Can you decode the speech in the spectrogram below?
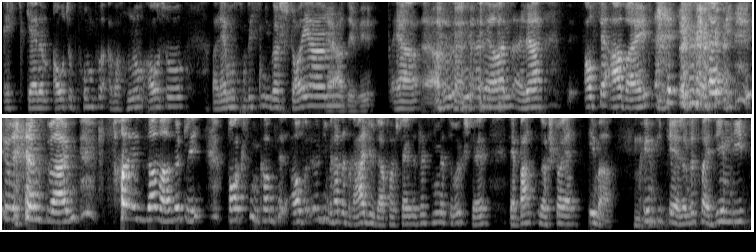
echt gerne im Auto pumpe, aber auch nur im Auto, weil der muss ein bisschen übersteuern. Der ADW. Ja, Ja. An der Wand, Alter. Auf der Arbeit, im, im Rettungswagen, voll im Sommer, wirklich. Boxen komplett auf und irgendjemand hat das Radio da verstellt, das lässt sich nicht mehr zurückstellen. Der Bass übersteuert immer. Prinzipiell. Und das bei dem Lied,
